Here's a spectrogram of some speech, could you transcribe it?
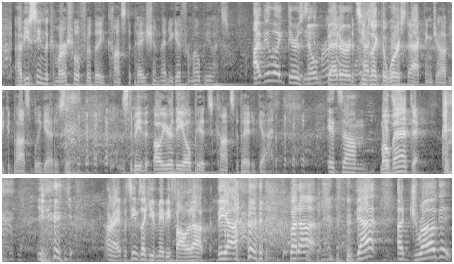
Have you seen the commercial for the constipation that you get from opioids? I feel like there's There's no better. for It seems like the worst acting job you could possibly get is to, is to be the oh you're the opiates constipated guy. it's um. Movantik. All right, but seems like you've maybe followed up. The uh, but uh, that a drug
